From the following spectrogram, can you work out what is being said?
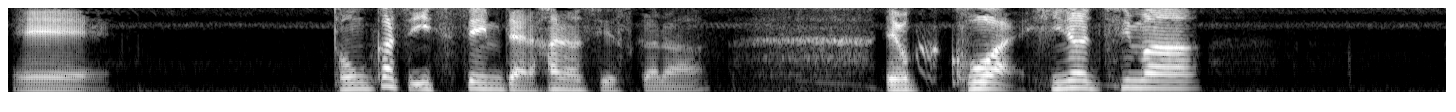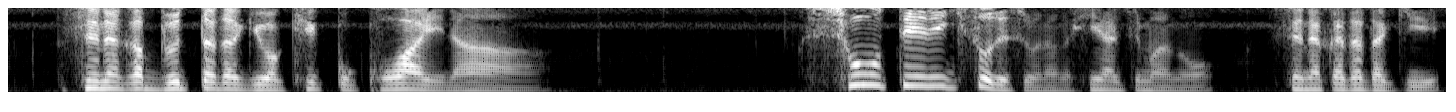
ええ。ー、トンカチ一戦みたいな話ですから、やっぱ怖い。ひなちま、背中ぶった時は結構怖いな。小艇でいきそうですよ、なんかひなちまの背中叩き。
